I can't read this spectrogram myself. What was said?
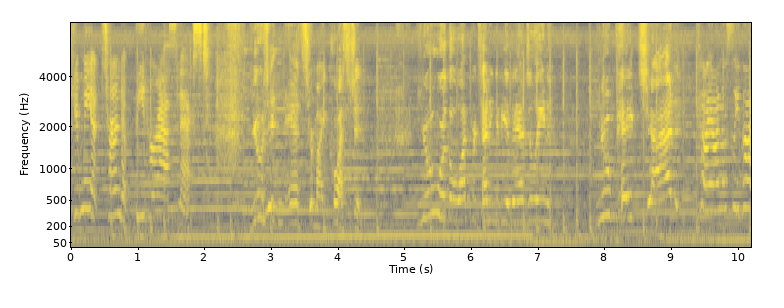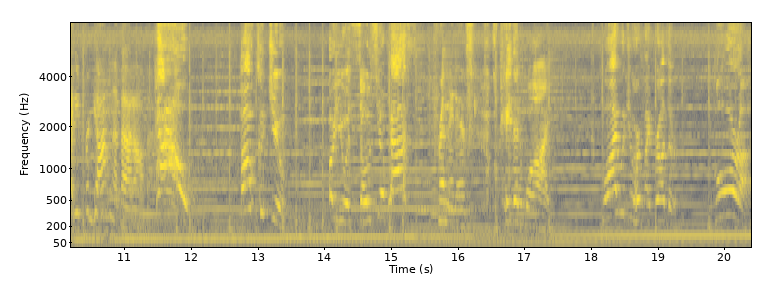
give me a turn to beat her ass next. You didn't answer my question. You were the one pretending to be Evangeline. You paid Chad? I honestly thought you'd forgotten about all that. How? How could you? Are you a sociopath? Primitive. Okay, then why? Why would you hurt my brother? Laura!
